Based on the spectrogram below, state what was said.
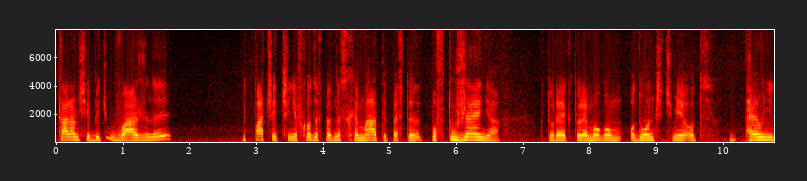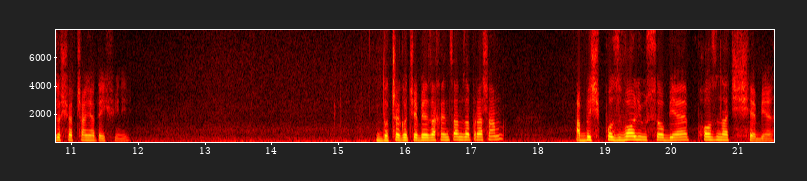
Staram się być uważny i patrzeć, czy nie wchodzę w pewne schematy, pewne powtórzenia, które, które mogą odłączyć mnie od pełni doświadczania tej chwili. Do czego Ciebie zachęcam, zapraszam? Abyś pozwolił sobie poznać siebie,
